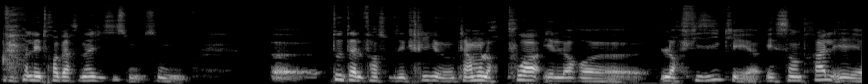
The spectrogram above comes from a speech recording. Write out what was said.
les trois personnages ici sont sont euh, total, enfin sont décrits euh, clairement leur poids et leur euh, physique est, central et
